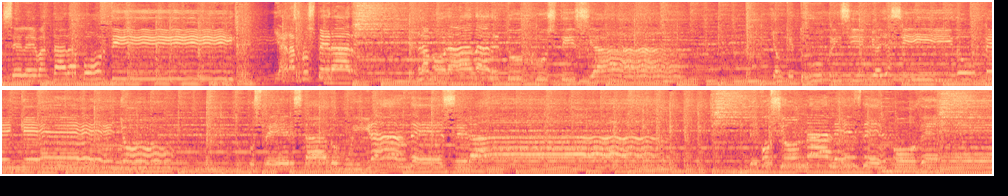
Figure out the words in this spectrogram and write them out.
se levantará por ti y hará prosperar la morada de tu justicia que aunque tu principio haya sido pequeño, tu postrer estado muy grande será. Devocionales del poder.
